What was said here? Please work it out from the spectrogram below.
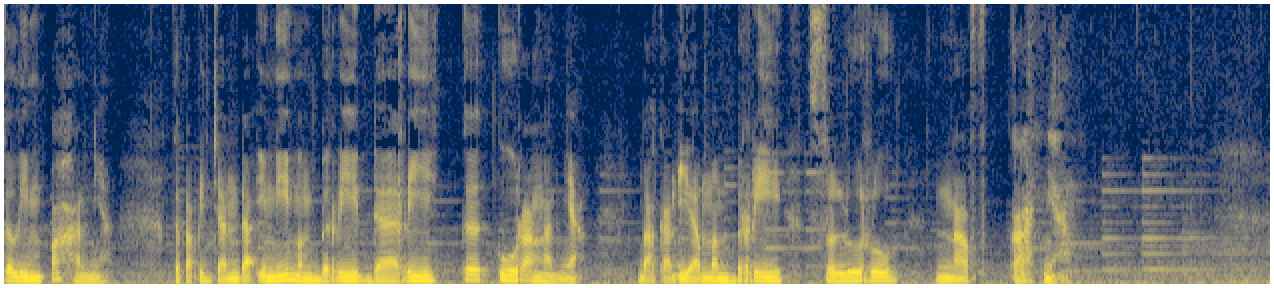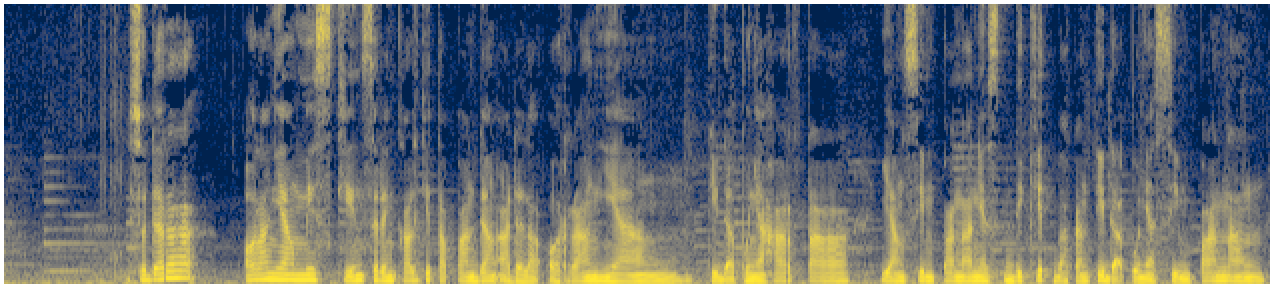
kelimpahannya, tetapi janda ini memberi dari kekurangannya, bahkan ia memberi seluruh nafkahnya. Saudara, orang yang miskin sering kali kita pandang adalah orang yang tidak punya harta, yang simpanannya sedikit bahkan tidak punya simpanan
